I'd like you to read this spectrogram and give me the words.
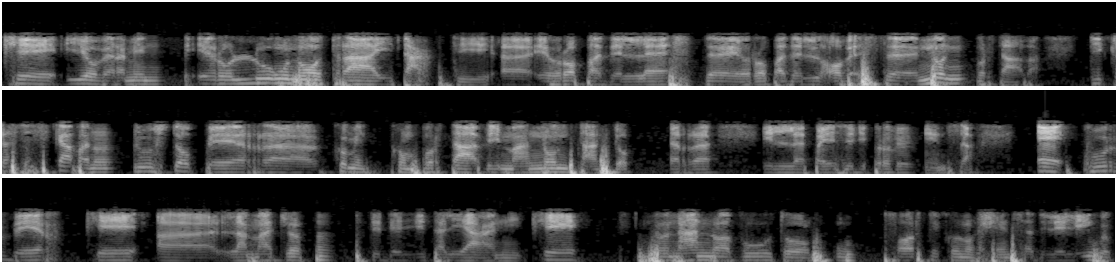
che io veramente ero l'uno tra i tanti, uh, Europa dell'Est, Europa dell'Ovest, non importava. Ti classificavano giusto per uh, come comportavi, ma non tanto paese di provenienza. È pur vero che uh, la maggior parte degli italiani che non hanno avuto una forte conoscenza delle lingue,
